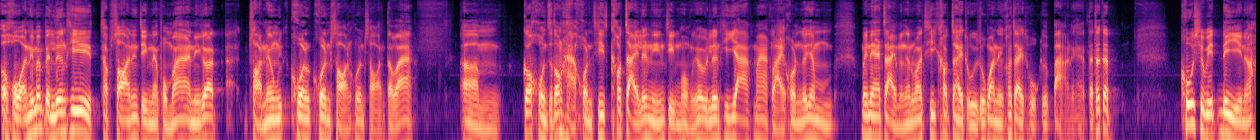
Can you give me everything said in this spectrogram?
โอ้โห อันนี้มันเป็นเรื่องที่ซับซ้อนจริงๆนะผมว่า อันนี้ก็สอนในควรควรสอนควรสอนแต่ว่าก็คงจะต้องหาคนที่เข้าใจเรื่องนี้จริงๆผมคิดว่าเป็นเรื่องที่ยากมากหลายคนก็ยังไม่แน่ใจเหมือนกันว่าที่เข้าใจถูกทุกวันนี้เข้าใจถูกหรือเปล่านะฮะแต่ถ้าเกิดคู่ชีวิตดีเนาะ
